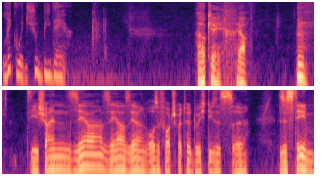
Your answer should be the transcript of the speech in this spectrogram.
Liquid should be there. Okay, ja. Die scheinen sehr, sehr, sehr große Fortschritte durch dieses äh, System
